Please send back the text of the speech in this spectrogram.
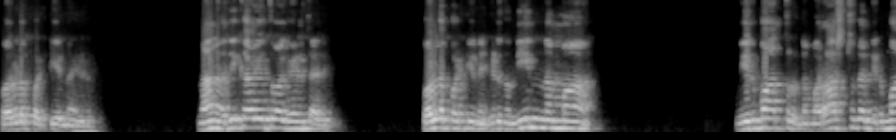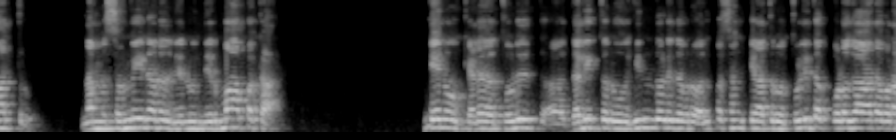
ಕೊರಡು ಪಟ್ಟಿಯನ್ನ ಹಿಡಿದು. ನಾನು ಅಧಿಕಾರಿಯುತವಾಗಿ ಹೇಳ್ತಾ ಇದ್ದೀನಿ. ಕೊರಡು ಪಟ್ಟಿಯನ್ನ ಹಿಡಿದು ನೀನ್ ನಮ್ಮ ನಿರ್ಮಾತೃ, ನಮ್ಮ ರಾಷ್ಟ್ರದ ನಿರ್ಮಾತೃ, ನಮ್ಮ ಸಂವಿಧಾನದ ನಿರ್- ನಿರ್ಮಾಪಕ ಏನು ಕೆಳ ತುಳಿ ದಲಿತರು, ಹಿಂದುಳಿದವರು, ಅಲ್ಪಸಂಖ್ಯಾತರು ತುಳಿತಕ್ಕೊಳಗಾದವರ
